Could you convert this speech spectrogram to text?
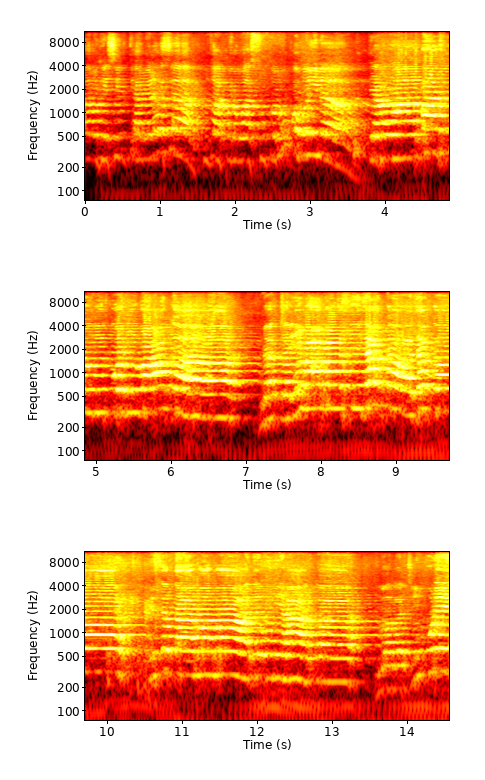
घेशील त्यावेळेस तुझा प्रवास सुखरूप होईल. तेव्हापासून कोणी वाक न करी मामा झक झक दिसता मामा देऊनी हाक मगची पुढे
